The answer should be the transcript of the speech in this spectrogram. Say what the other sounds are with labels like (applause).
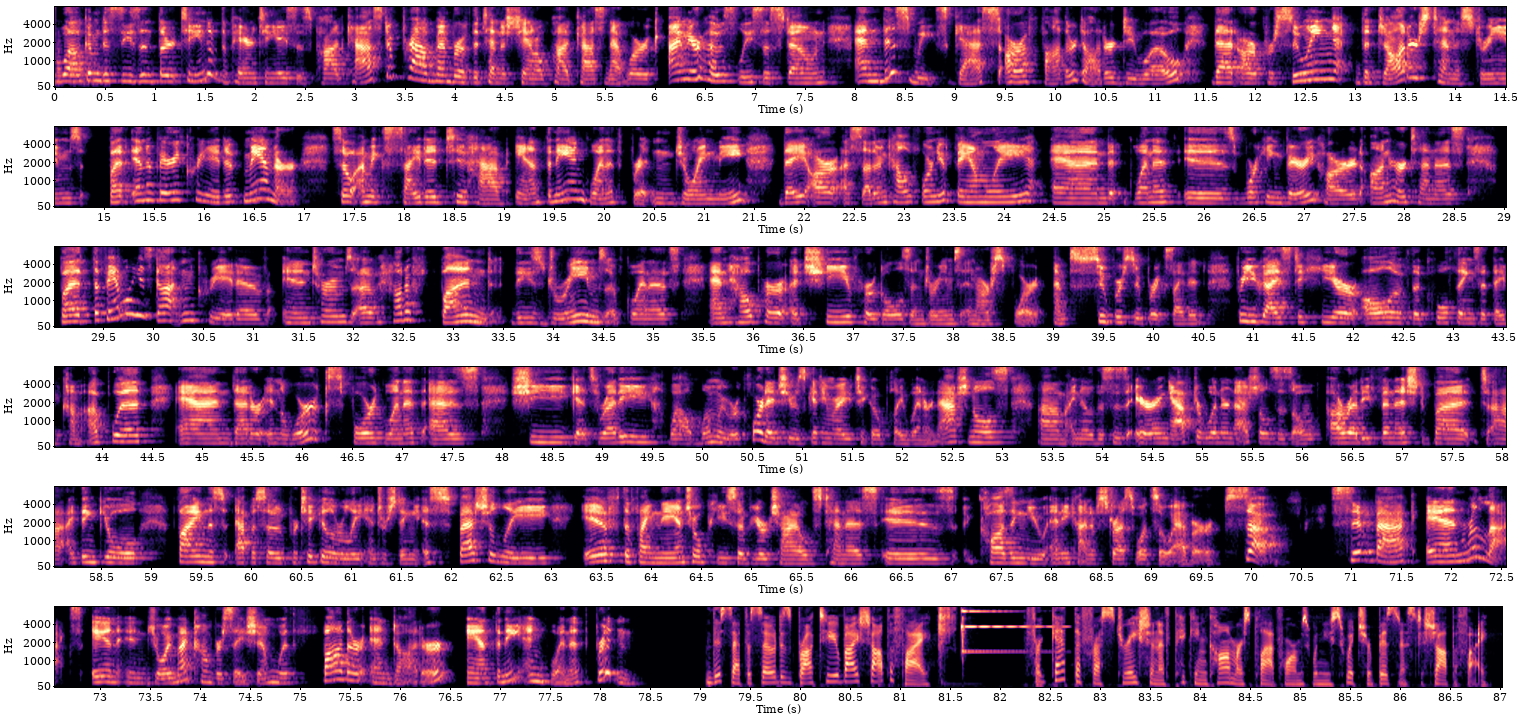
Welcome to season 13 of the Parenting Aces podcast, a proud member of the Tennis Channel Podcast Network. I'm your host, Lisa Stone, and this week's guests are a father daughter duo that are pursuing the daughter's tennis dreams but in a very creative manner. So I'm excited to have Anthony and Gwyneth Britton join me. They are a Southern California family, and Gwyneth is working very hard on her tennis but the family has gotten creative in terms of how to fund these dreams of Gwyneth's and help her achieve her goals and dreams in our sport. I'm super, super excited for you guys to hear all of the cool things that they've come up with and that are in the works for Gwyneth as she gets ready. Well, when we recorded, she was getting ready to go play Winter Nationals. Um, I know this is airing after Winter Nationals is already finished, but uh, I think you'll find this episode particularly interesting, especially if the financial piece of your child's tennis is causing you any kind of stress whatsoever. So, sit back and relax and enjoy my conversation with father and daughter, Anthony and Gwyneth Britton. This episode is brought to you by Shopify. Forget the frustration of picking commerce platforms when you switch your business to Shopify,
